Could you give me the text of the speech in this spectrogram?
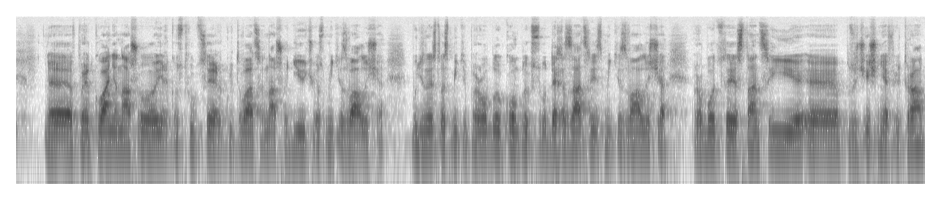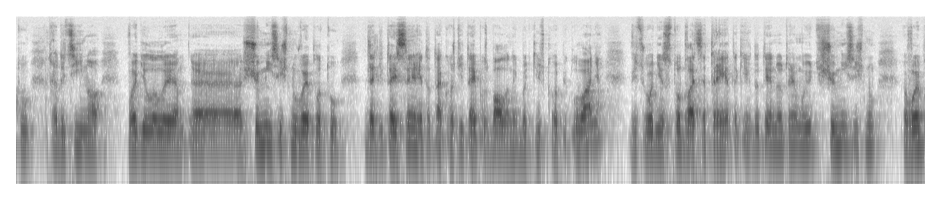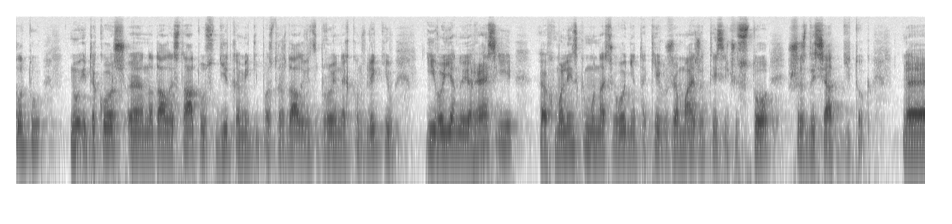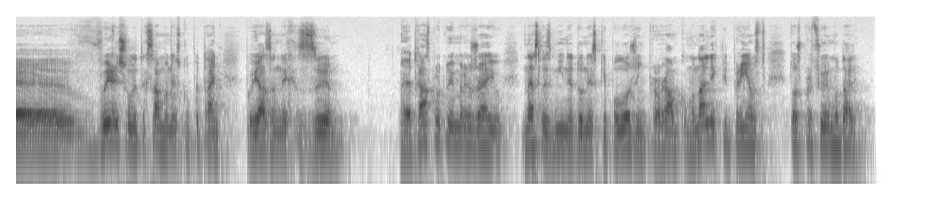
е, впорядкування нашого і реконструкція, рекультивація нашого діючого сміттєзвалища, будівництво сміттєпереробного комплексу, дегазації сміттєзвалища, роботи станції е, з фільтрату. Традиційно виділили щомісячну виплату для дітей сиріт та також дітей, позбавлених батьківського піклування. Від сьогодні 123 таких дитини отримують щомісячну виплату. Ну і також е, надали статус діткам, які постраждали від збройних конфліктів і воєнної агресії. Е, В Хмельницькому на сьогодні таких вже майже 1160 діток. Е, Вирішили так само низку питань пов'язаних з транспортною мережею, внесли зміни до низки положень програм комунальних підприємств. Тож працюємо далі.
